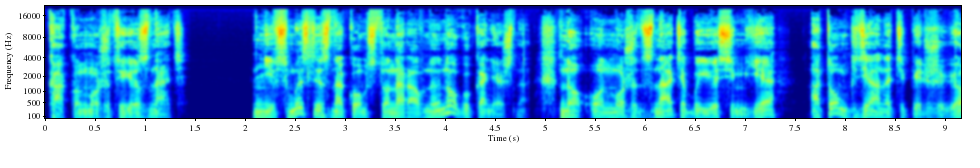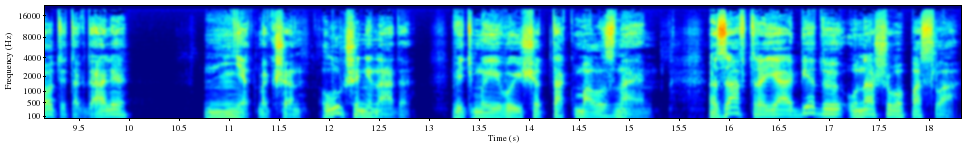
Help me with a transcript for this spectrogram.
Как он может ее знать? Не в смысле знакомства на равную ногу, конечно, но он может знать об ее семье, о том, где она теперь живет и так далее. Нет, Мэкшен, лучше не надо, ведь мы его еще так мало знаем. Завтра я обедаю у нашего посла.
